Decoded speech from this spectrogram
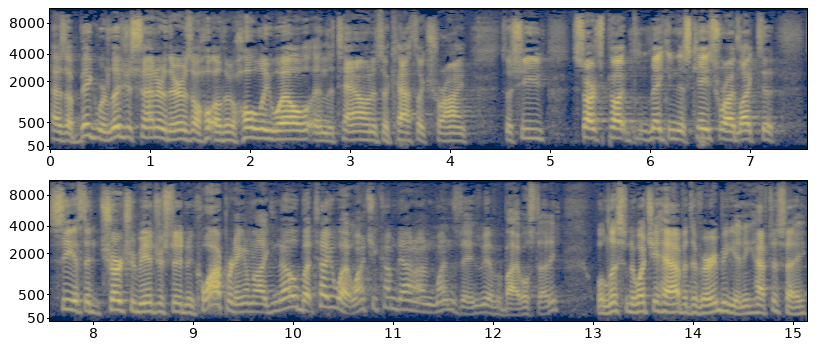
as a big religious center. There's a, the Holy Well in the town, it's a Catholic shrine. So she starts making this case where I'd like to see if the church would be interested in cooperating. I'm like, No, but tell you what, why don't you come down on Wednesdays? We have a Bible study. We'll listen to what you have at the very beginning, have to say,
